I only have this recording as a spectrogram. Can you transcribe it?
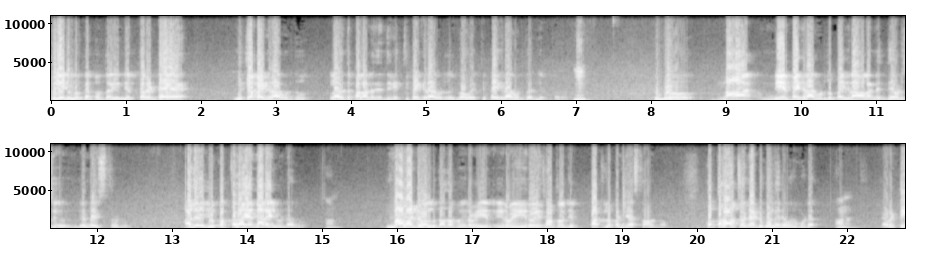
తెలియని మూర్ఖత్వంతో ఏం చెప్తారంటే నిత్య పైకి రాకూడదు లేకపోతే పలానా వ్యక్తి పైకి రాకూడదు ఇంకో వ్యక్తి పైకి రాకూడదు అని చెప్తారు. ఉమ్. ఇప్పుడు నా నేను పైకి రాకూడదు పైకి రావాలనేది దేవుడు నిర్ణయిస్తాడు. అదే ఇప్పుడు కొత్తగా ఎన్ఆర్ఐలు ఉన్నారు మాలాంటి వాళ్ళు దాదాపు ఇరవై ఇరవై ఇరవై సంవత్సరాల నుంచి పార్టీలో పనిచేస్తూ ఉంటాం. కొత్తగా వచ్చేవాడిని అడ్డుకోలేరు ఎవరు కూడా. కాబట్టి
